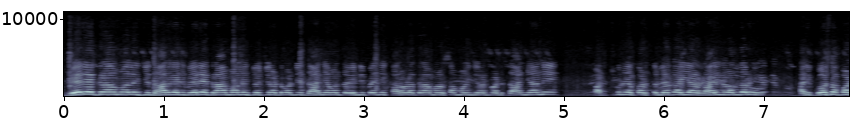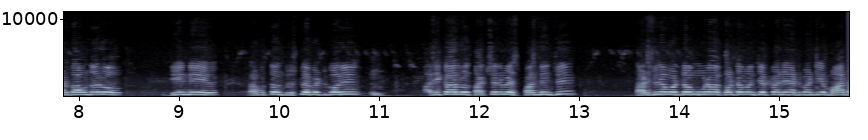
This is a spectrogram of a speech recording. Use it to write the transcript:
వేరే గ్రామాల నుంచి నాలుగైదు వేరే గ్రామాల నుంచి వచ్చినటువంటి ధాన్యం అంతా ఎండిపోయింది. కలవల గ్రామాలకు సంబంధించినటువంటి ధాన్యాన్ని పట్టుకునే పరిస్థితి లేక ఇలా రైతులందరూ అది గోసపడతా ఉన్నారు. దీన్ని ప్రభుత్వం దృష్టిలో పెట్టుకొని అధికారులు తక్షణమే స్పందించి తడిసిన వడ్డం కూడా కొంటామని చెప్పి అనేటువంటి మాట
